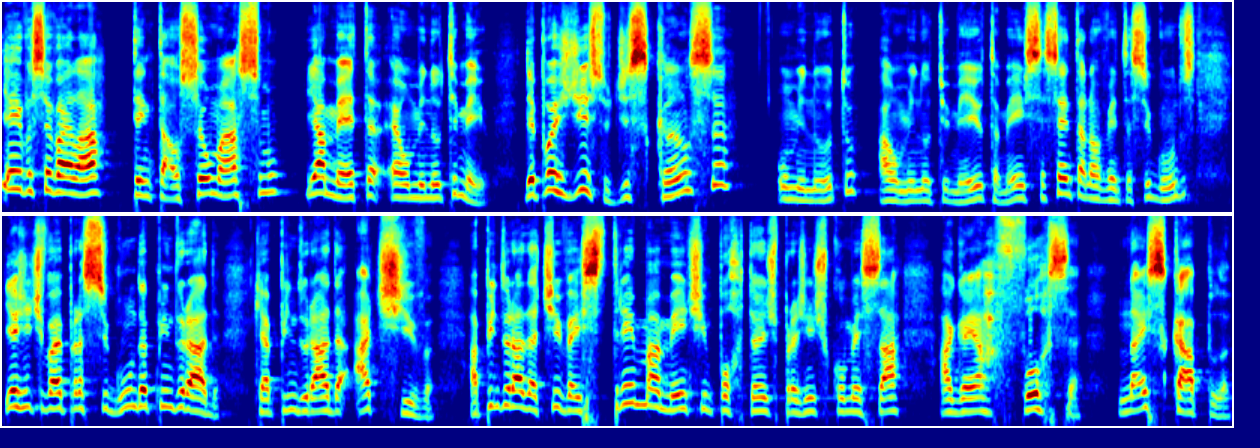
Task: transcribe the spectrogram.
E aí você vai lá, tentar o seu máximo e a meta é um minuto e meio. Depois disso, descansa um minuto a um minuto e meio também, 60 a 90 segundos, e a gente vai para a segunda pendurada, que é a pendurada ativa. A pendurada ativa é extremamente importante para a gente começar a ganhar força na escápula.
